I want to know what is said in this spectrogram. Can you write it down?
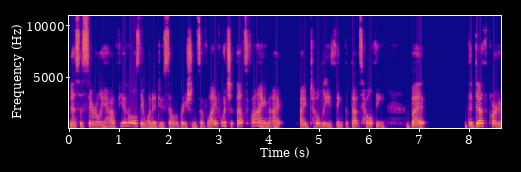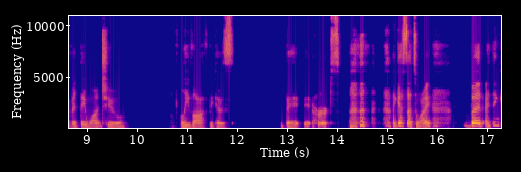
necessarily have funerals. They want to do celebrations of life, which that's fine. I I totally think that that's healthy. But the death part of it they want to leave off because they it hurts. I guess that's why. But I think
